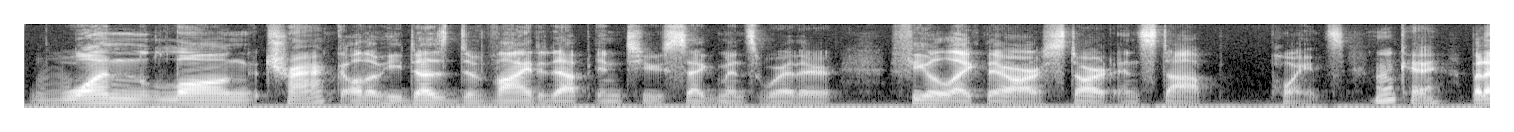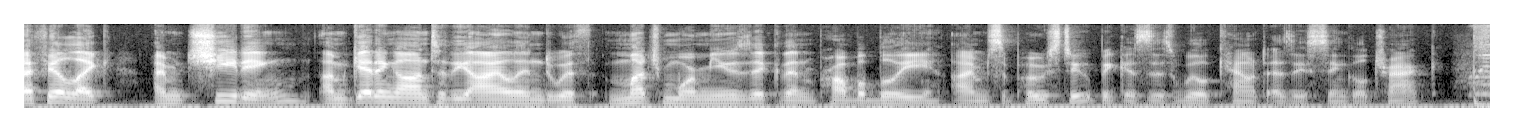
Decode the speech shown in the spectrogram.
one long track, although he does divide it up into segments where there feel like there are start and stop points. Okay. But I feel like I'm cheating. I'm getting onto the island with much more music than probably I'm supposed to because this will count as a single track. We'll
